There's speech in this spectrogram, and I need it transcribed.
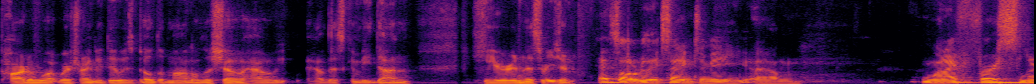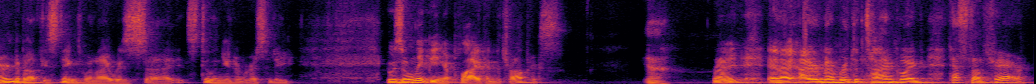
part of what we're trying to do is build a model to show how how this can be done here in this region. That's all really exciting to me. Um, when I first learned about these things when I was uh, still in university, it was only being applied in the tropics. Yeah. Right. And I, I remember at the time going, that's not fair.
